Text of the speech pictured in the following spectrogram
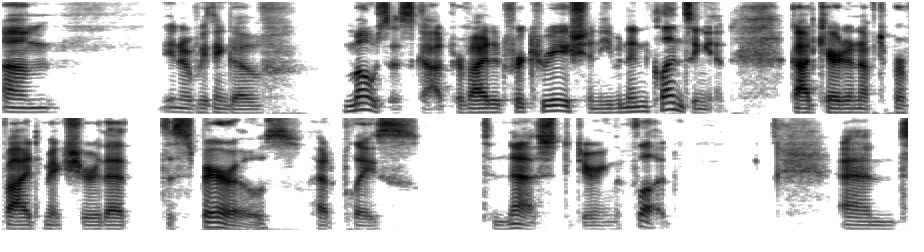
Um, you know, if we think of Moses, God provided for creation, even in cleansing it. God cared enough to provide to make sure that the sparrows had a place to nest during the flood, and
